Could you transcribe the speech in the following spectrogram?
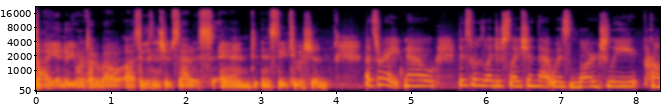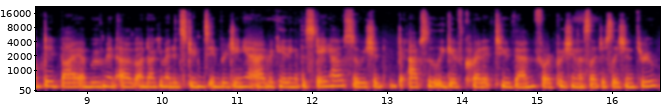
Tahi, I know you want to talk about uh, citizenship status and in state tuition. That's right. Now, this was legislation that was largely prompted by a movement of undocumented students in Virginia advocating at the State House, so we should absolutely give credit to them for pushing this legislation through.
